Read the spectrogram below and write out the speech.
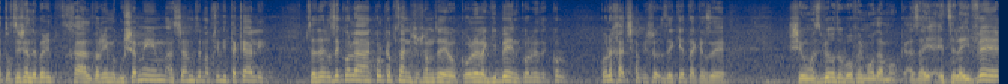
אתה רוצה שאני אדבר איתך על דברים מגושמים, אז שם זה מתחיל להיתקע לי. בסדר? זה כל, ה, כל קבצן יש שם זה, או כולל הגיבן, כל, כל, כל אחד שם יש לו איזה קטע כזה שהוא מסביר אותו באופן מאוד עמוק. אז אצל העיוור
